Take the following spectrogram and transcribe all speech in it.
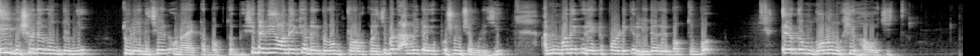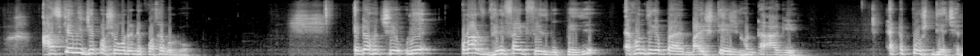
এই বিষয়টা কিন্তু উনি তুলে এনেছিলেন ওনার একটা বক্তব্য। সেটা নিয়ে অনেকে অনেক রকম ট্রল করেছে বাট আমি এটাকে প্রশংসা করেছি। আমি মনে করি একটা পলিটিক্যাল লিডারের বক্তব্য এরকম গণমুখী হওয়া উচিত। আজকে আমি যে প্রসঙ্গটা নিয়ে কথা বলব, এটা হচ্ছে উনি ওনার ভেরিফাইড ফেসবুক পেজে এখন থেকে প্রায় বাইশ তেইশ ঘণ্টা আগে একটা পোস্ট দিয়েছেন।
